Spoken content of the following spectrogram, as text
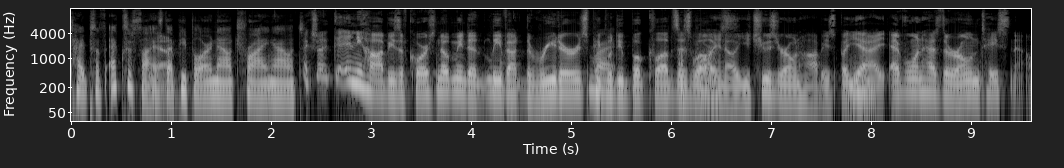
types of exercise Yeah. that people are now trying out. Actually, any hobbies, of course. No mean to leave out the readers. People Right. do book clubs as Of well. You know, you choose your own hobbies. But yeah, everyone has their own taste now.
